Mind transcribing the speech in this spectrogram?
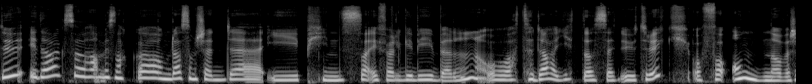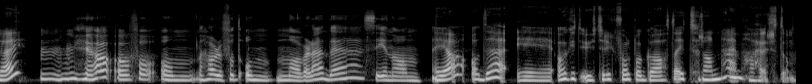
Du, I dag så har vi snakka om det som skjedde i pinsa ifølge Bibelen, og at det har gitt oss et uttrykk å få ånden over seg. Mm, ja, og få ånd, har du fått ånden over deg? Det sier noen. Ja, og det er òg et uttrykk folk på gata i Trondheim har hørt om.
